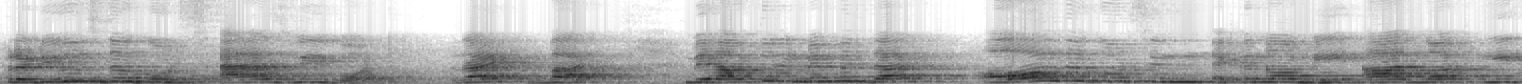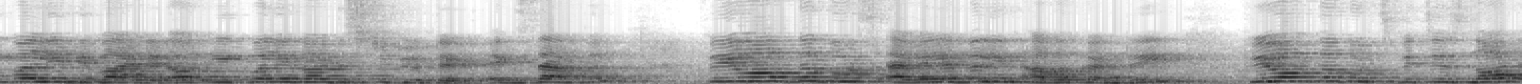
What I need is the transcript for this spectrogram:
produce the goods as we want right but we have to remember that all the goods in economy are not equally divided or equally not distributed example few of the goods available in our country few of the goods which is not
